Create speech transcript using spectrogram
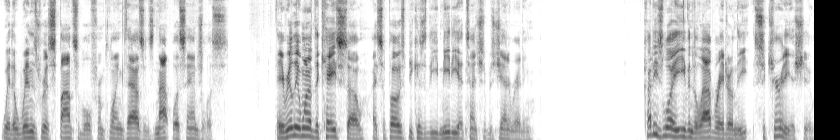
where the Wynns were responsible for employing thousands, not Los Angeles. They really wanted the case, though, I suppose because of the media attention it was generating. Cuddy's lawyer even elaborated on the security issue.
